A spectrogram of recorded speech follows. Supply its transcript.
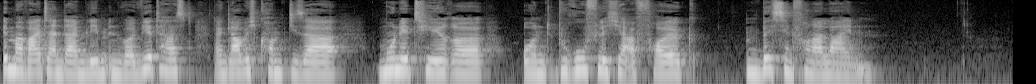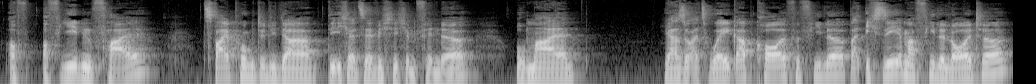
immer weiter in deinem Leben involviert hast, dann glaube ich, kommt dieser monetäre und berufliche Erfolg ein bisschen von allein. Auf, auf jeden Fall zwei Punkte, die da, die ich als sehr wichtig empfinde, um mal, ja, so als Wake-up-Call für viele, weil ich sehe immer viele Leute,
